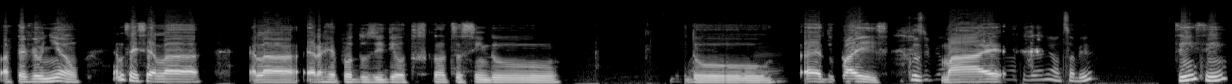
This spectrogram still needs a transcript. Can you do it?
a TV União. Eu não sei se ela, ela era reproduzida em outros cantos assim do. Do. do é. é, do país. Inclusive, mas. Na TV União, tu sabia? Sim, sim.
